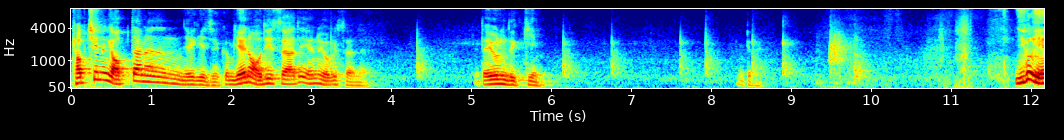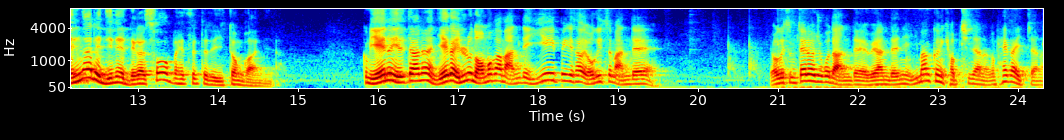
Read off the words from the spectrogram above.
겹치는 게 없다는 얘기지. 그럼 얘는 어디 있어야 돼? 얘는 여기 있어야 돼. 일단 이런 느낌. 이렇게 돼. 이거 옛날에 니네 내가 수업했을 때도 있던 거 아니야. 그럼 얘는 일단은 얘가 일로 넘어가면 안 돼. 2a 빼기 4가 여기 있으면 안 돼. 여기 있으면 때려주고도 안 돼. 왜 안 되니? 이만큼 겹치잖아. 그럼 해가 있잖아.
